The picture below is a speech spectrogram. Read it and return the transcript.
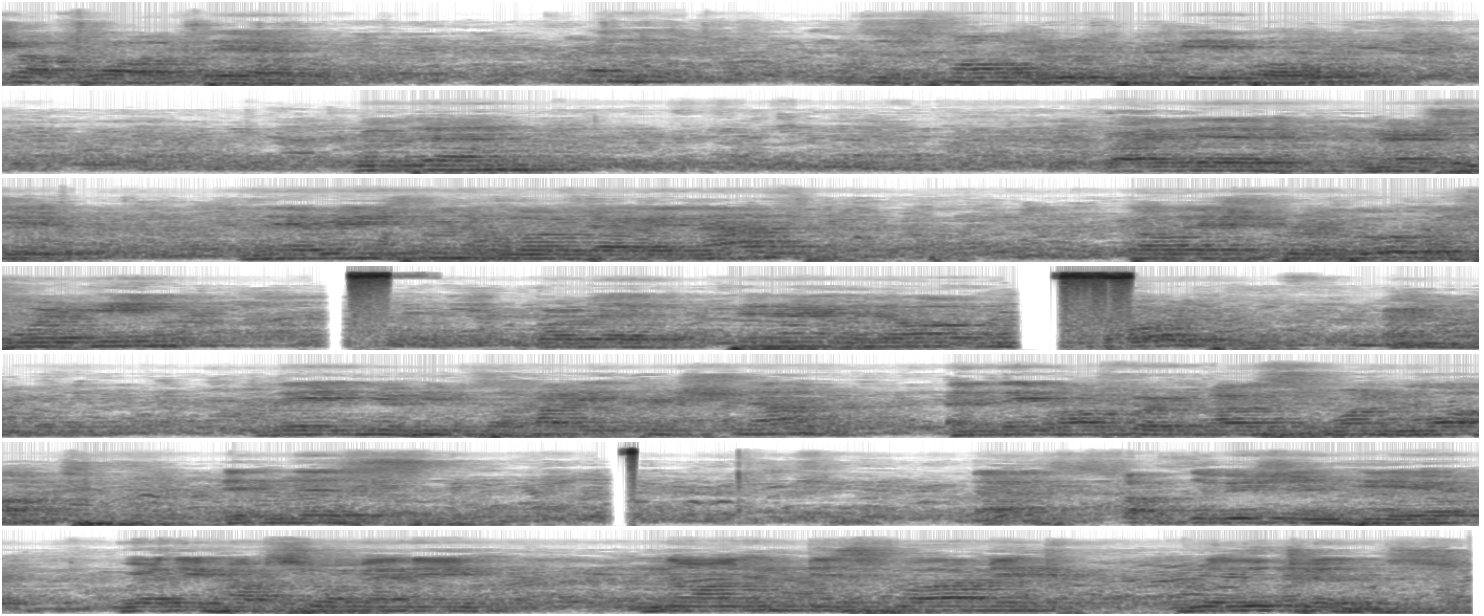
shop lot there. And it was a small group of people. But then, by the mercy and the arrangement of Lord Jagannath, Kalesh Prabhu was working for the Penang Development Board, and they knew he was a Hare Krishna, and they offered us one lot in this subdivision here, where they have so many non-Islamic religions.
